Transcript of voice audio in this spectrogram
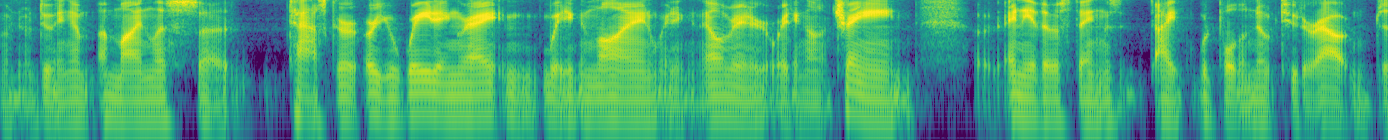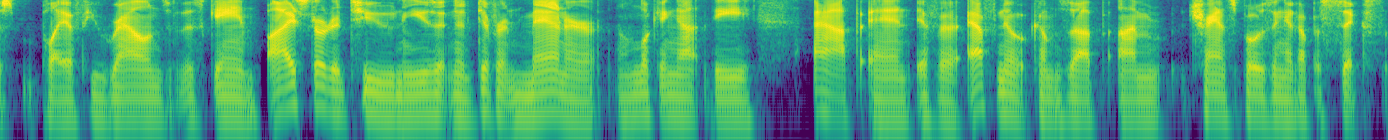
you know, doing a, a mindless uh, task or, or, you're waiting, right? And waiting in line, waiting in an elevator, waiting on a train, uh, any of those things, I would pull the note tutor out and just play a few rounds of this game. I started to use it in a different manner. I'm looking at the app, and if a F note comes up, I'm transposing it up a sixth,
